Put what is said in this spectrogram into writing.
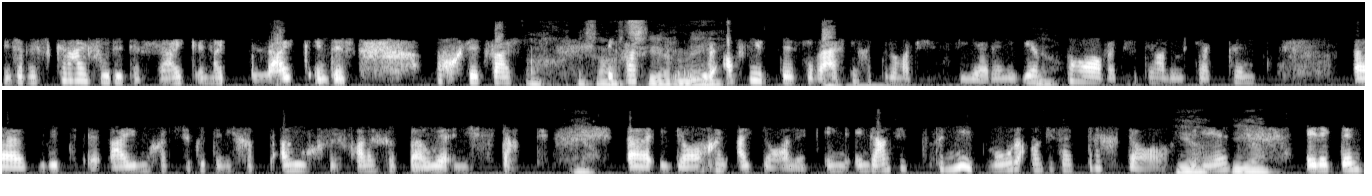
En sy beskryf hoe dit ryk en hy lyk en dit ag dit was ag dis hartseer nee. Absoluut dis regtig getraumatiseer en die een ja. pa wat vertel hoe sy kind uh jy weet uh, hy moet gaan soek in die gebou vervalle geboue in die stad. Ja. Uh die dae gaan uitdaal ek en en dan sit verniet môre aan sy terug daar, ja, weet jy? Ja. En ek dink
